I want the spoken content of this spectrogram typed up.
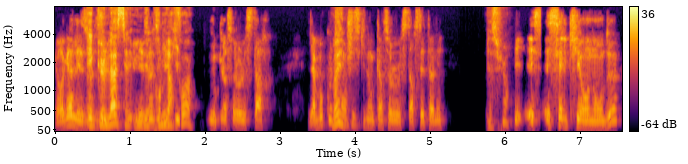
Et regarde les Et que là c'est une des premières fois. Qu'un seul All-Star. Il y a beaucoup de franchises qui n'ont qu'un seul All-Star cette année. Bien sûr. Et, celles qui en ont deux,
